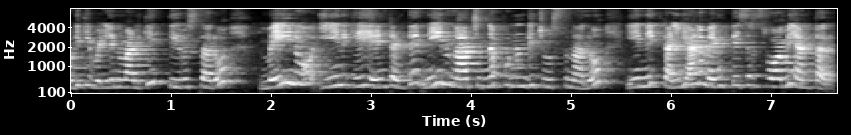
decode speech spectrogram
గుడికి వెళ్ళిన వాళ్ళకి తీరుస్తారు. మెయిన్ ఈయనకి ఏంటంటే నేను నా చిన్నప్పటి నుండి చూస్తున్నాను ఈయన్ని కళ్యాణ వెంకటేశ్వర స్వామి అంటారు.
